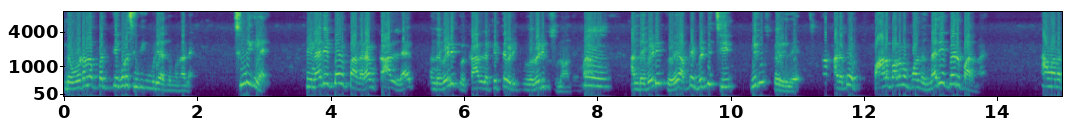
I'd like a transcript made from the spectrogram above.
இந்த உடலை பத்தி கூட சிந்திக்க முடியாது உங்களால. சிந்திக்கல. நீ நிறைய பேர் பாக்குறேன் கால்ல அந்த வெடிப்பு கால்ல பித்த வெடிப்பு ஒரு வெடிப்பு சொல்லுவாங்க. அந்த வெடிப்பு அப்படியே வெடிச்சு விரிச்சு போயிருக்குது அது அப்படியே பால பாலமா போனது. நிறைய பேர் பாருங்க. அவங்க அந்த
